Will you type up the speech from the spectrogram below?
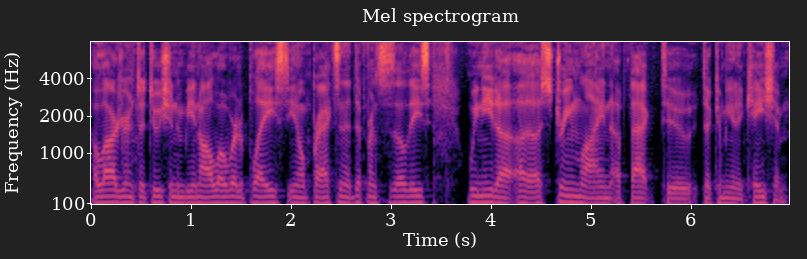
a larger institution and being all over the place, you know, practicing at different facilities, we need a, a streamline effect to to communication.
